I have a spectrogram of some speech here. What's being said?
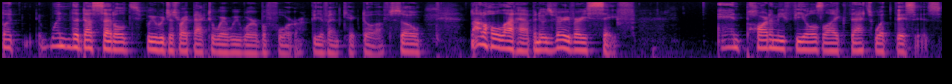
But when the dust settled, we were just right back to where we were before the event kicked off. So, not a whole lot happened. It was very, very safe. And part of me feels like that's what this is.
